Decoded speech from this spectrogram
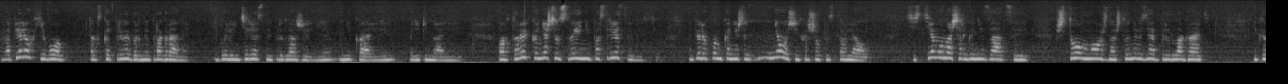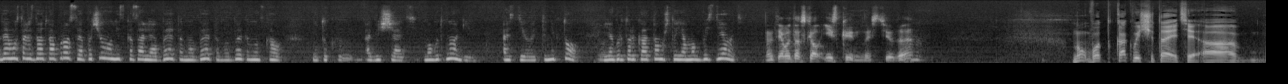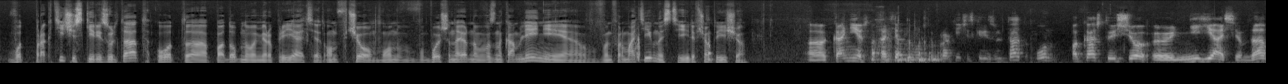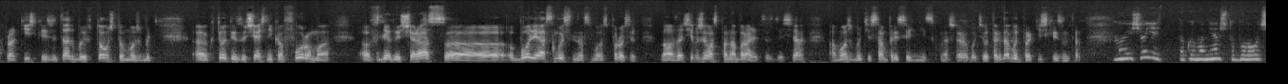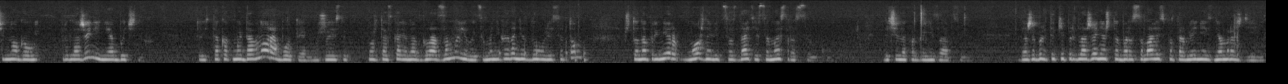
Во-первых, его, так сказать, предвыборной программе были интересные предложения, уникальные, оригинальные. Во-вторых, конечно, своей непосредственностью. Во-первых, он, конечно, не очень хорошо представлял систему нашей организации, что можно, что нельзя предлагать. И когда ему стали задавать вопросы, а почему вы не сказали об этом, об этом, об этом, он сказал, ну так э, обещать могут многие, а сделать-то никто. Вот. Я говорю только о том, что я мог бы сделать. Вот я бы так сказал, искренностью, да? Ну вот как вы считаете, а, вот практический результат от а, подобного мероприятия, он в чем? Он больше, наверное, в ознакомлении, в информативности или в чем-то еще? А, конечно, хотя я думаю, что практический результат, он пока что еще э, не ясен. Да? Практический результат будет в том, что, может быть, э, кто-то из участников форума в следующий раз более осмысленно спросит, ну а зачем же вас понабрали-то здесь, а? А может быть и сам присоединиться к нашей работе. Вот тогда будет практический результат. Но еще есть такой момент, что было очень много предложений необычных. То есть так как мы давно работаем, уже если можно так сказать, у нас глаз замыливается, мы никогда не задумывались о том, что, например, можно ведь создать смс-рассылку для членов организации. Даже были такие предложения, чтобы рассылались поздравления с днем рождения.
